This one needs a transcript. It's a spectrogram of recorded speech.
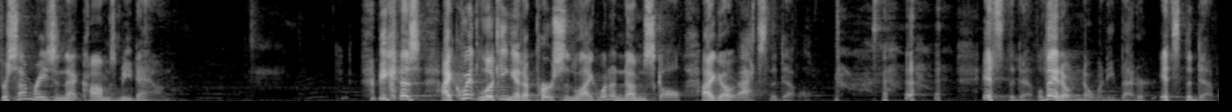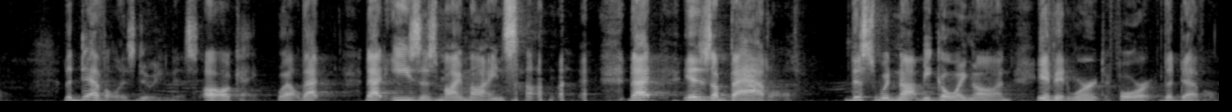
for some reason that calms me down because i quit looking at a person like what a numbskull i go that's the devil it's the devil they don't know any better it's the devil the devil is doing this. Oh, okay. Well, that, that eases my mind some. that is a battle. This would not be going on if it weren't for the devil.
